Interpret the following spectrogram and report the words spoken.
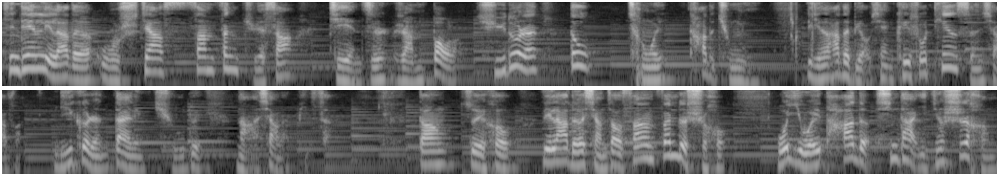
今天利拉德五十加三分绝杀，简直燃爆了，许多人都成为他的球迷。利拉德表现可以说天神下凡，一个人带领球队拿下了比赛。当最后利拉德想造三分的时候，我以为他的心态已经失衡，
